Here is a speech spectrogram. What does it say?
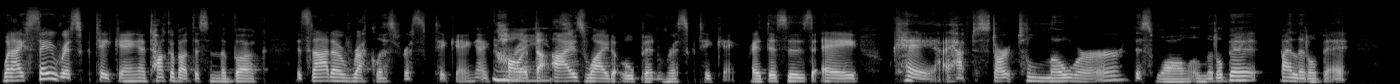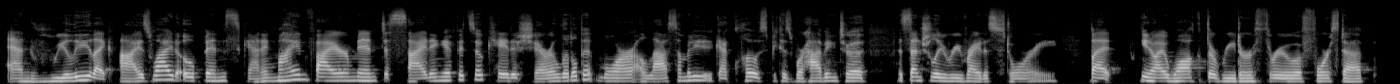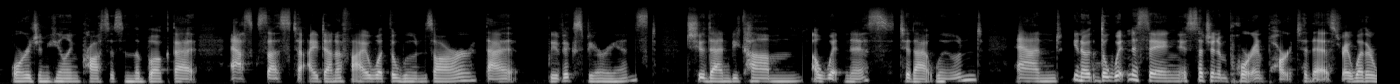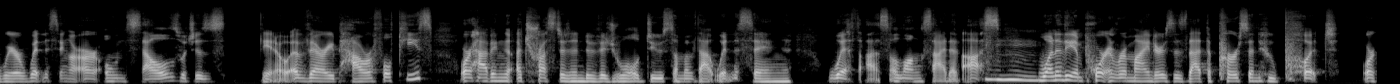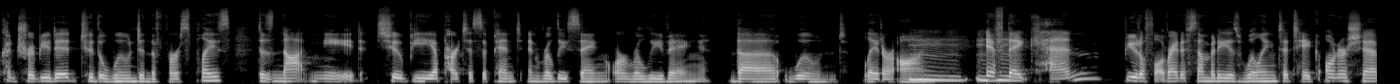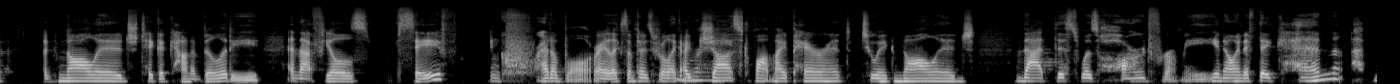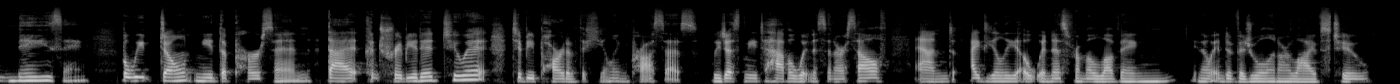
When I say risk taking, I talk about this in the book. It's not a reckless risk taking. I call right. it the eyes wide open risk taking, right? This is a, okay, I have to start to lower this wall a little bit by little bit and really like eyes wide open, scanning my environment, deciding if it's okay to share a little bit more, allow somebody to get close because we're having to essentially rewrite a story. But you know, I walk the reader through a four step origin healing process in the book that asks us to identify what the wounds are that we've experienced, to then become a witness to that wound. And, you know, the witnessing is such an important part to this, right? Whether we're witnessing our, our own selves, which is you know, a very powerful piece, or having a trusted individual do some of that witnessing with us alongside of us. Mm-hmm. One of the important reminders is that the person who put or contributed to the wound in the first place does not need to be a participant in releasing or relieving the wound later on. Mm-hmm. If they can, beautiful, right? If somebody is willing to take ownership, acknowledge, take accountability, and that feels safe, incredible, right? Like sometimes we're like, right. I just want my parent to acknowledge that this was hard for me, you know, and if they can, amazing. But we don't need the person that contributed to it to be part of the healing process. We just need to have a witness in ourselves and ideally a witness from a loving, you know, individual in our lives too.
